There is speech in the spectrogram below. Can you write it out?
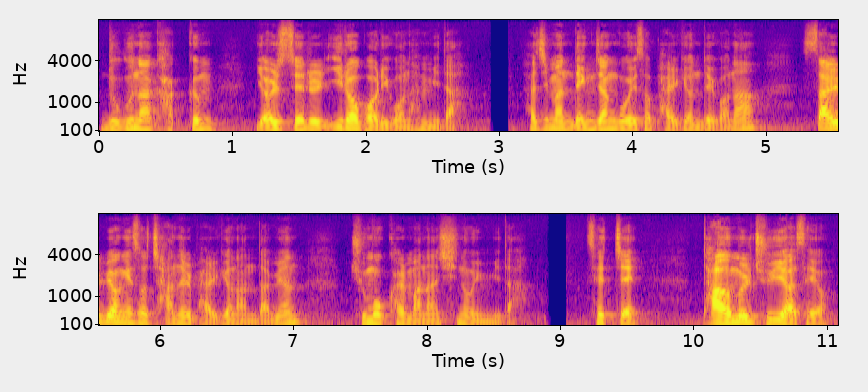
누구나 가끔 열쇠를 잃어버리곤 합니다. 하지만 냉장고에서 발견되거나 쌀병에서 잔을 발견한다면 주목할 만한 신호입니다. 셋째, 다음을 주의하세요.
